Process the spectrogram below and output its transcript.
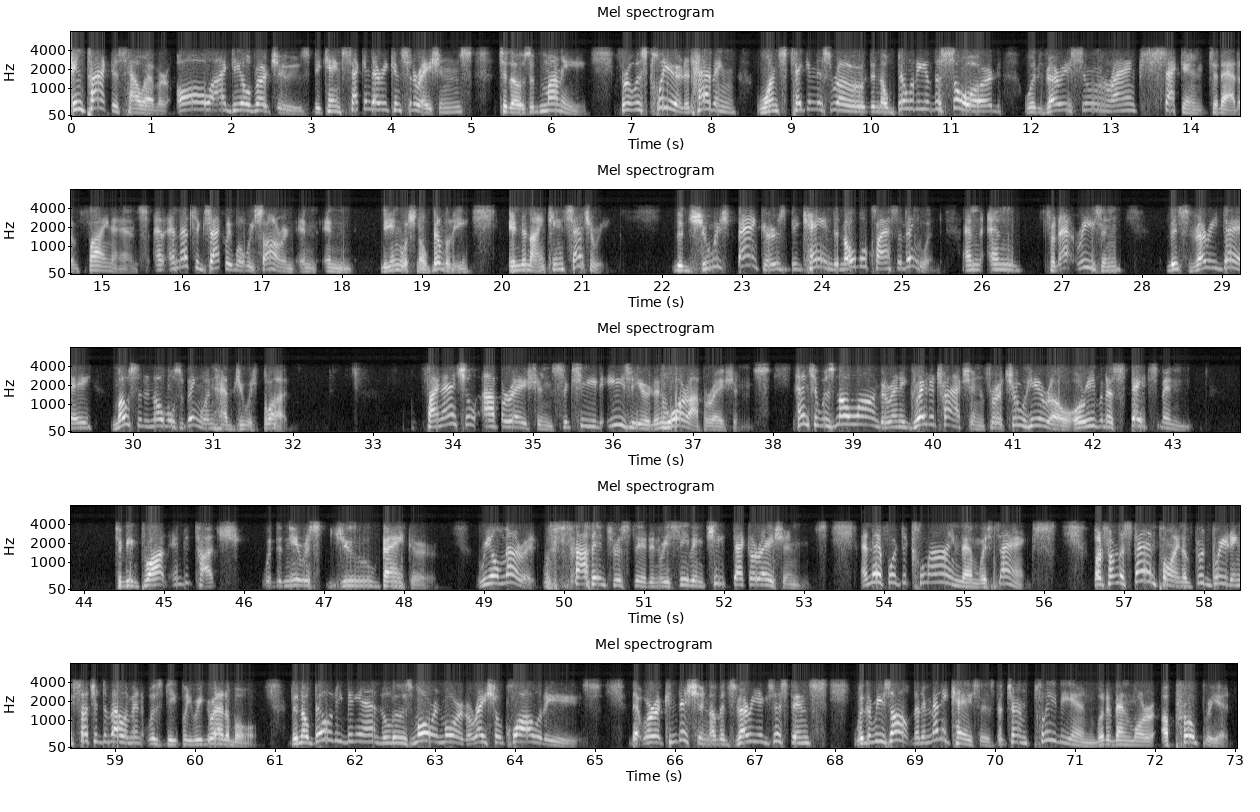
In practice, however, all ideal virtues became secondary considerations to those of money, for it was clear that having once taken this road, the nobility of the sword would very soon rank second to that of finance. And, and that's exactly what we saw in, in, in the English nobility in the 19th century. The Jewish bankers became the noble class of England. And, and for that reason, this very day, most of the nobles of England have Jewish blood. Financial operations succeed easier than war operations. Hence, it was no longer any great attraction for a true hero or even a statesman to be brought into touch with the nearest Jew banker. Real merit was not interested in receiving cheap decorations and therefore declined them with thanks. But from the standpoint of good breeding, such a development was deeply regrettable. The nobility began to lose more and more of the racial qualities that were a condition of its very existence, with the result that in many cases the term plebeian would have been more appropriate.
